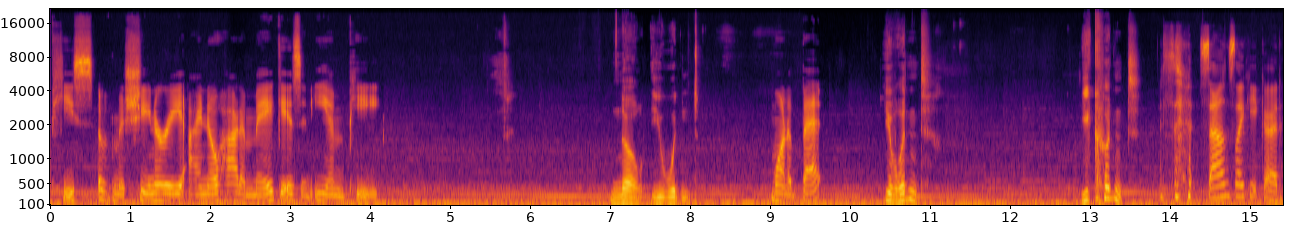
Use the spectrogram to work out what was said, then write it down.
piece of machinery I know how to make is an EMP. No, you wouldn't. Want to bet? You wouldn't. You couldn't. Sounds like he could.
